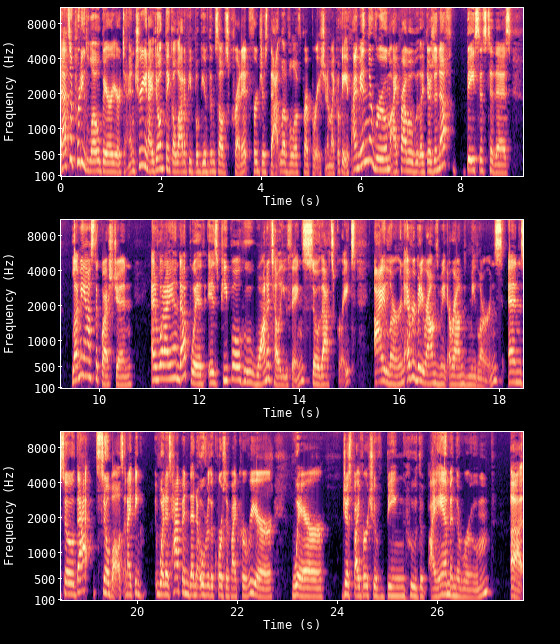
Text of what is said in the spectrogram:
that's a pretty low barrier to entry. And I don't think a lot of people give themselves credit for just that level of preparation. I'm like, okay, if I'm in the room, I probably like, there's enough basis to this. Let me ask the question. And what I end up with is people who want to tell you things. So that's great. I learn, everybody around me around me learns. And so that snowballs. And I think what has happened then over the course of my career, where just by virtue of being who the I am in the room, uh,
